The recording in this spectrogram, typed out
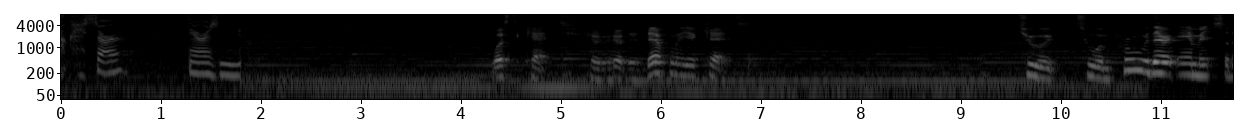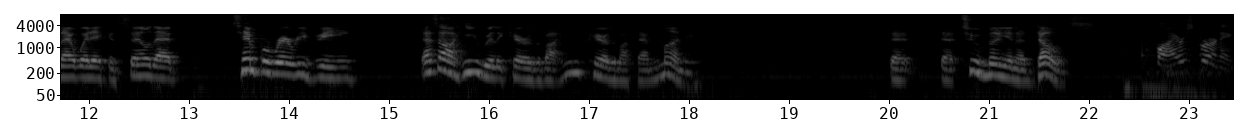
Okay, sir. There is no. What's the catch? There's definitely a catch. To to improve their image so that way they can sell that temporary V. That's all he really cares about. He cares about that money. That that two million a dose. Fire's burning.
